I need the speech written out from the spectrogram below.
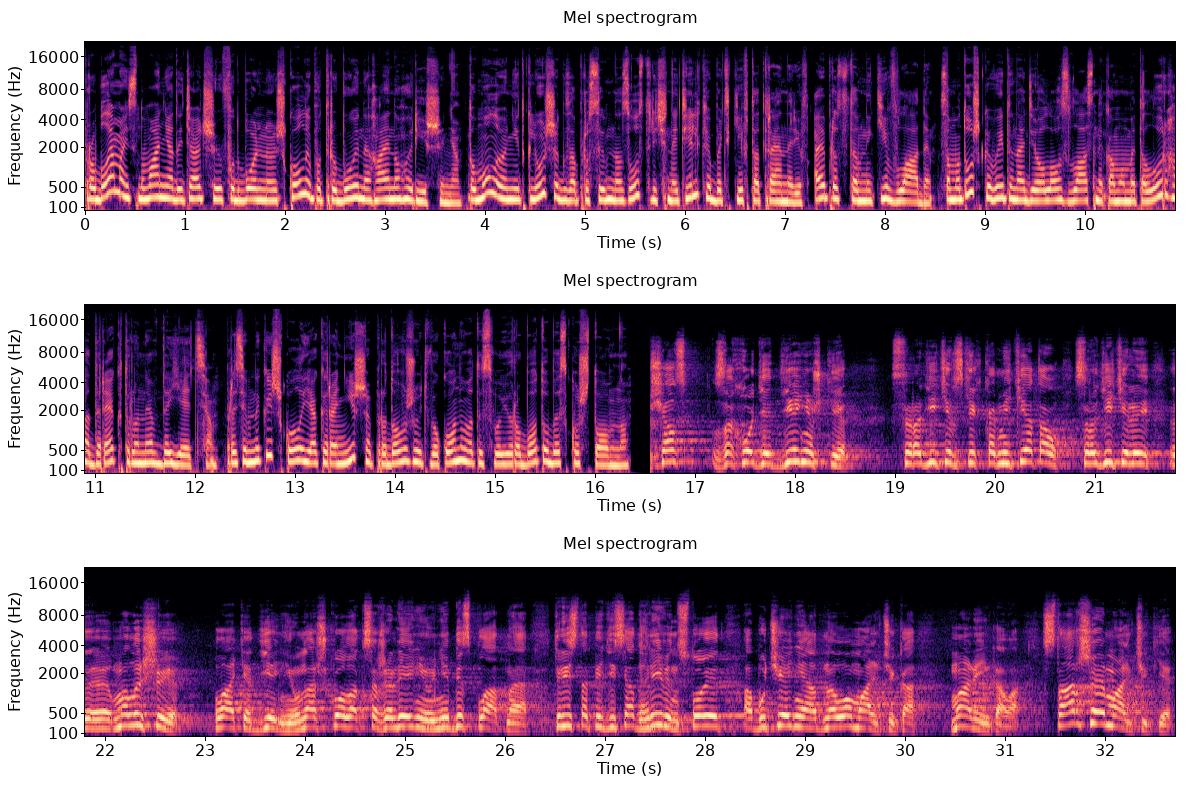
Проблема існування дитячої футбольної школи потребує негайного рішення. Тому Леонід Клюшик запросив на зустріч не тільки батьків та тренерів, а й представників влади. Самотужки вийти на діалог з власниками металурга директору не вдається. Працівники школи, як і раніше, продовжують виконувати свою роботу безкоштовно. Сейчас заходят денежки с родительских комитетов, с родителей э, малыши платят деньги. У нас школа, к сожалению, не бесплатная. 350 гривен стоит обучение одного мальчика, маленького. Старшие мальчики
